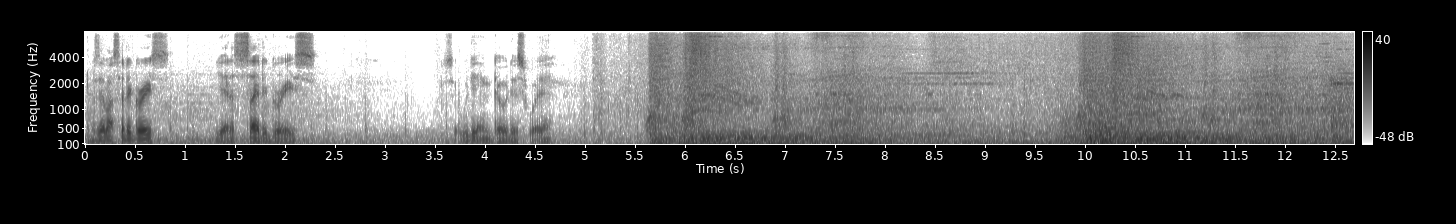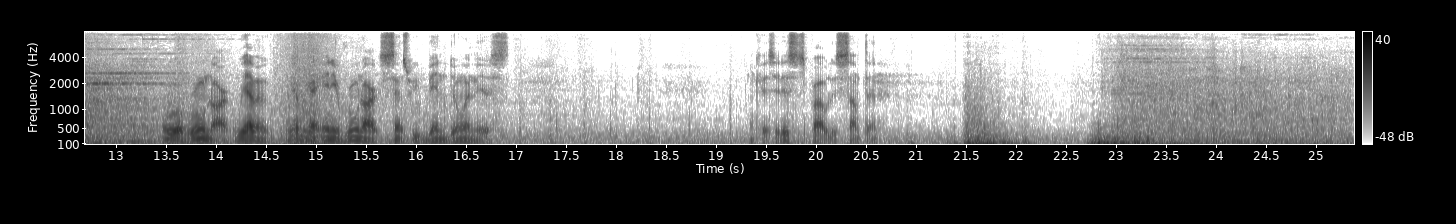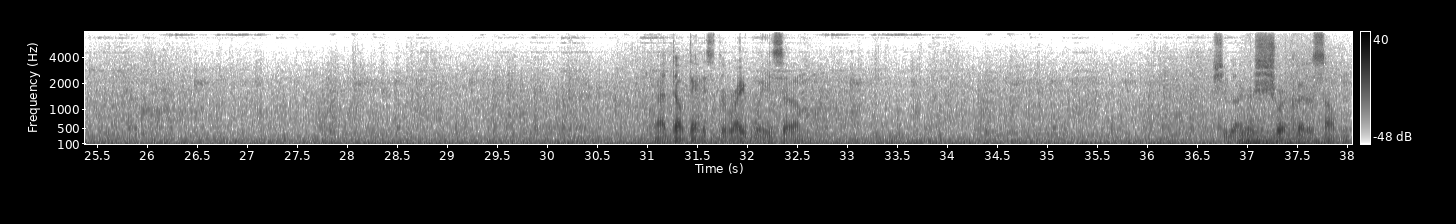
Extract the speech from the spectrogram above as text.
Is that my site of grace? Yeah, that's site of grace. So we didn't go this way. Oh, a rune art. We haven't we haven't got any rune art since we've been doing this. Okay, so this is probably something. I don't think this is the right way, so should be like a shortcut or something.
